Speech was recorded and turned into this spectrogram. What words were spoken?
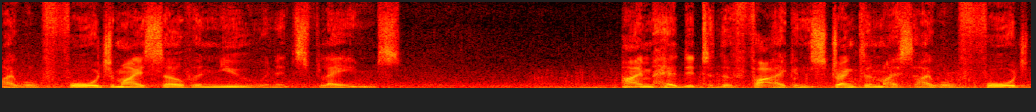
I will forge myself anew in its flames. I'm headed to the fire. Can strengthen myself. I will forge...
